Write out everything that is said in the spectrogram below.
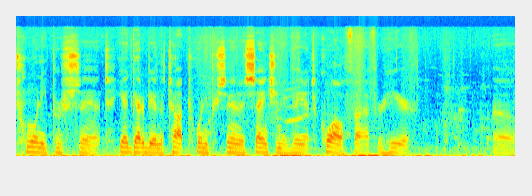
20%. You've got to be in the top 20% of sanctioned event to qualify for here. Uh,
